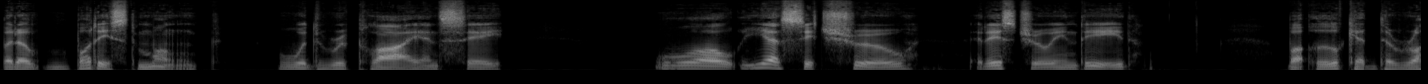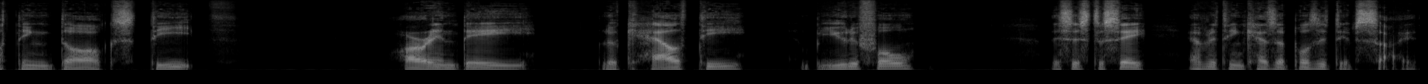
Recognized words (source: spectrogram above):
But a Buddhist monk would reply and say, Well, yes, it's true. It is true indeed. But look at the rotting dog's teeth. Aren't they look healthy and beautiful? This is to say, everything has a positive side.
